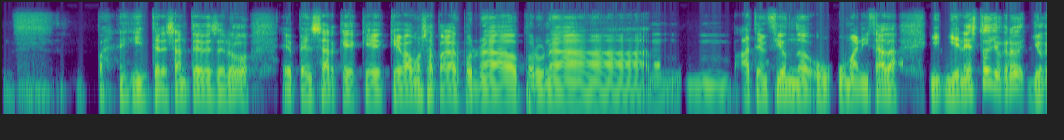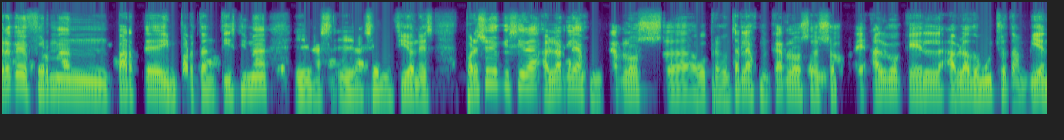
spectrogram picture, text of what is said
interesante, desde luego, eh, pensar que, vamos a pagar por una, por una mm, atención humanizada. Y, en esto yo creo, yo creo que forman parte importantísima las, emociones. Por eso yo quisiera hablarle a Juan Carlos eh, o preguntarle a Juan Carlos sobre algo que él ha hablado mucho también.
